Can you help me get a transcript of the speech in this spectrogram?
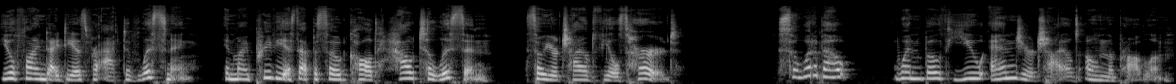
You'll find ideas for active listening in my previous episode called How to Listen so Your Child Feels Heard. So, what about when both you and your child own the problem?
